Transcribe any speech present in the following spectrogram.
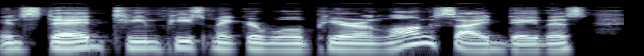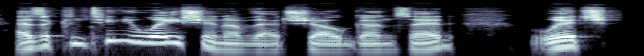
Instead, Team Peacemaker will appear alongside Davis as a continuation of that show, Gunn said, which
